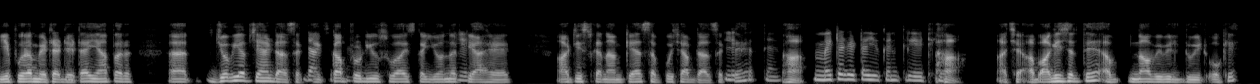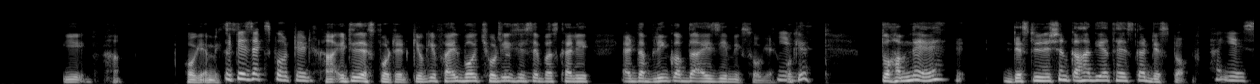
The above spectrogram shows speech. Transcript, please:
ये पूरा मेटा डेटा है यहाँ पर जो भी आप चाहें डाल सकते हैं कब प्रोड्यूस हुआ इसका यूनर क्या है आर्टिस्ट का नाम क्या है सब कुछ आप डाल सकते हैं। हाँ। मेटा डेटा यू कैन क्रिएट हाँ अच्छा अब आगे चलते हैं। अब now we will do it okay ये हाँ हो गया मिक्स इट इज़ एक्सपोर्टेड हाँ इट इज़ एक्सपोर्टेड क्योंकि फ़ाइल बहुत छोटी सी से बस खाली at the blink of the eyes ये मिक्स हो गया ओके यस तो हमने डेस्टिनेशन कहाँ दिया था इसका? डेस्कटॉप यस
